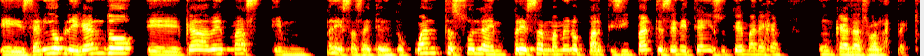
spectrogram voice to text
eh, se han ido plegando eh, cada vez más empresas a este evento. ¿Cuántas son las empresas más o menos participantes en este año si ustedes manejan un catastro al respecto?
